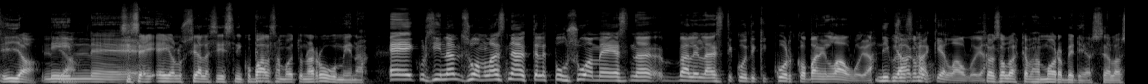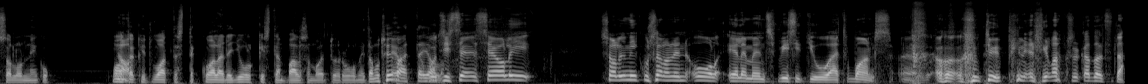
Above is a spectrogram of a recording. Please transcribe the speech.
Joo, Niin, joo. ee, Siis ei, ei ollut siellä siis niinku balsamoituna ruumiina. Ei, kun siinä suomalaiset näyttelijät puhu suomea ja sitten välillä esitti kuitenkin Kurt Cobainin lauluja Niin ja ollut- kaikkien lauluja. Se olisi ollut ehkä vähän morbidi, jos siellä olisi ollut niinku monta kymmentä vuotta sitten kuolleiden julkisten balsamoituja ruumiita, mutta hyvä, että ei Mutta siis se, se oli, se oli niinku sellainen all elements visit you at once äh, tyyppinen tilanne, kun sä katsoit sitä.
